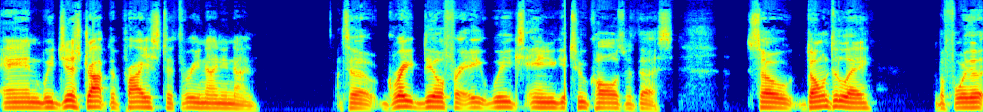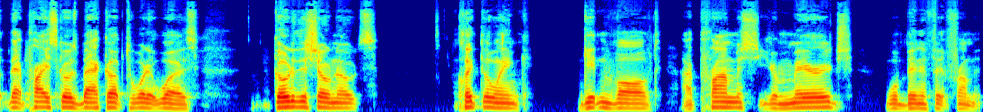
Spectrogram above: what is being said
and we just dropped the price to 399 it's a great deal for eight weeks and you get two calls with us. So don't delay. Before the, that price goes back up to what it was go to the show notes click the link get involved. I promise your marriage will benefit from it.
